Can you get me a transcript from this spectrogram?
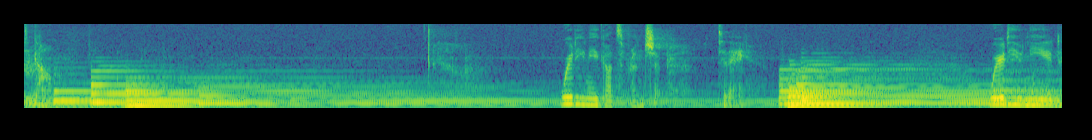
to come. Where do you need God's friendship today? Where do you need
